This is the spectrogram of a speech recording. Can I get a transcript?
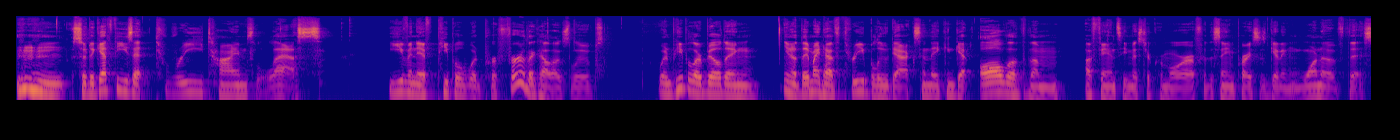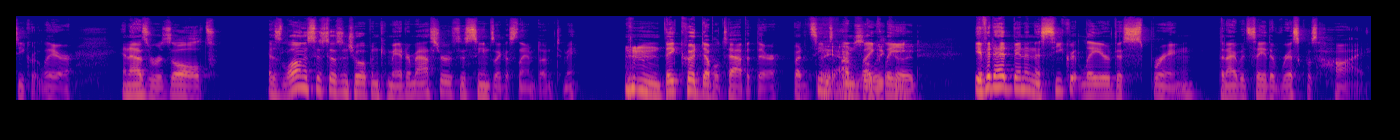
so to get these at three times less even if people would prefer the Kelogsloops when people are building you know they might have three blue decks and they can get all of them a fancy Mystic Remora for the same price as getting one of the Secret Lair. And as a result, as long as this doesn't show up in Commander Masters, this seems like a slam dunk to me. they could double tap it there, but it seems unlikely. Could. If it had been in a Secret Lair this spring, then I would say the risk was high.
